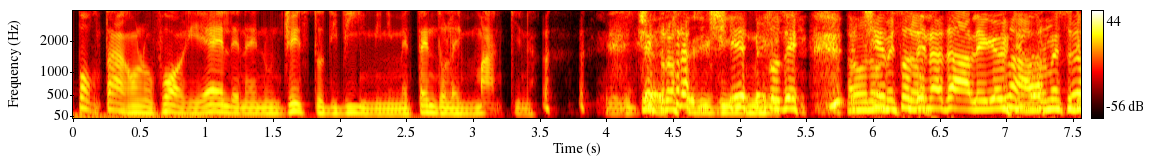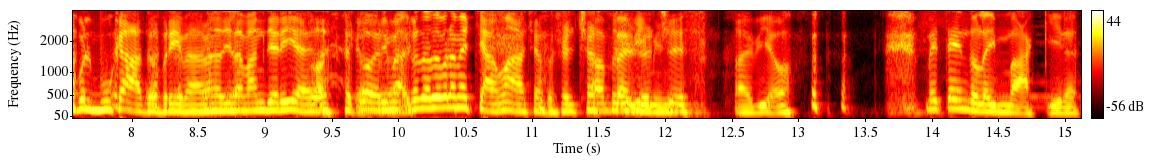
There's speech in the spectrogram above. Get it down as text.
Portarono fuori Elena in un gesto di vimini, mettendola in macchina. Il gesto di Gesto vimini. de- Avevano gesto messo- di Natale, capito? No, avevano messo tipo il bucato prima, una di lavanderia. "Oh, rima- cosa dove la mettiamo? Ah, certo, c'è il cesto Vabbè, di c'è il vimini. cesto. Vai via. Mettendola in macchina.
